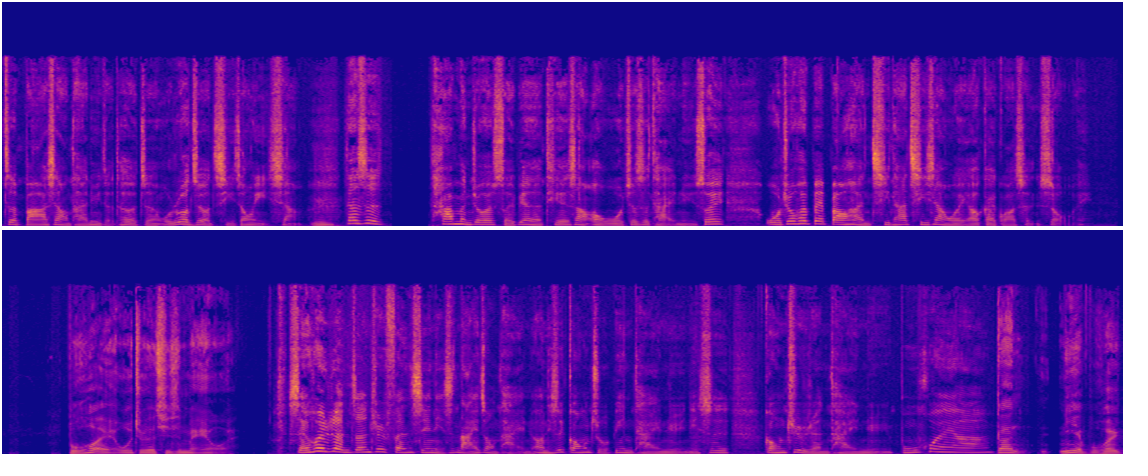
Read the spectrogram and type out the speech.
这八项台女的特征，我如果只有其中一项，嗯，但是他们就会随便的贴上哦，我就是台女，所以我就会被包含其他七项，我也要盖瓜承受。哎，不会，我觉得其实没有。哎，谁会认真去分析你是哪一种台女？哦，你是公主病台女，你是工具人台女？不会啊，但你也不会，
